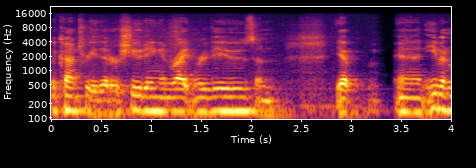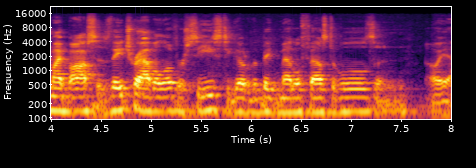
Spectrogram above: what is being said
the country that are shooting and writing reviews, and yep. And even my bosses, they travel overseas to go to the big metal festivals, and oh yeah.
